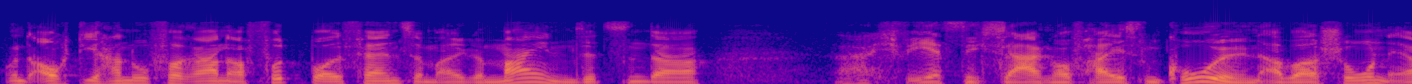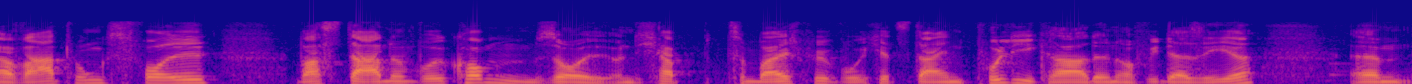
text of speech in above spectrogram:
und auch die Hannoveraner Football-Fans im Allgemeinen sitzen da, ich will jetzt nicht sagen auf heißen Kohlen, aber schon erwartungsvoll, was da denn wohl kommen soll. Und ich habe zum Beispiel, wo ich jetzt deinen Pulli gerade noch wieder sehe, ähm,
